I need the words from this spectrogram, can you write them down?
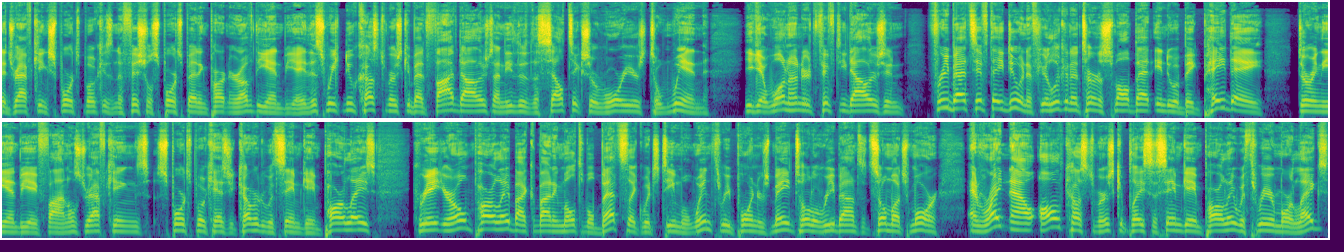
that DraftKings Sportsbook is an official sports betting partner of the NBA. This week, new customers can bet $5 on either the Celtics or Warriors to win. You get $150 in free bets if they do. And if you're looking to turn a small bet into a big payday during the NBA Finals, DraftKings Sportsbook has you covered with same game parlays. Create your own parlay by combining multiple bets like which team will win, three pointers made, total rebounds, and so much more. And right now, all customers can place a same game parlay with three or more legs.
